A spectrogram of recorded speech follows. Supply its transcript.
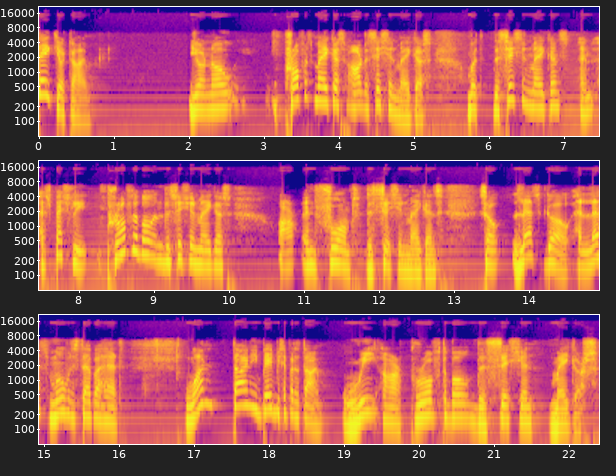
Take your time. You know, profit makers are decision makers, but decision makers, and especially profitable decision makers, are informed decision makers. So let's go and let's move a step ahead. One tiny baby step at a time. We are profitable decision makers.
